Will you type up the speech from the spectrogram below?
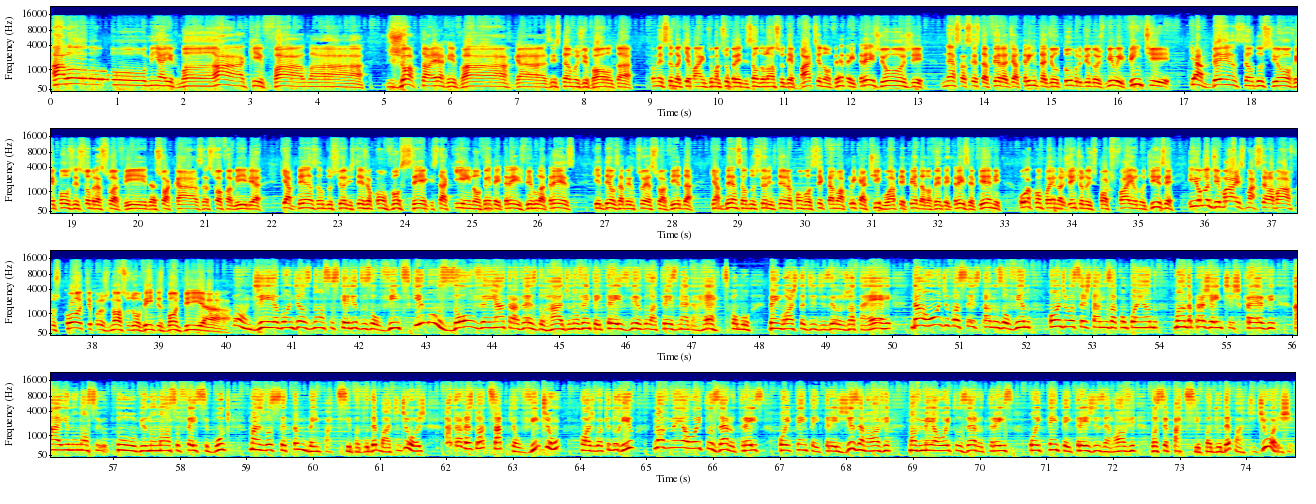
Alô, minha irmã. Aqui fala J.R. Vargas. Estamos de volta Começando aqui mais uma super edição do nosso Debate 93 de hoje, nessa sexta-feira, dia 30 de outubro de 2020. Que a bênção do Senhor repouse sobre a sua vida, sua casa, sua família. Que a bênção do Senhor esteja com você que está aqui em 93,3. Que Deus abençoe a sua vida que a bênção do Senhor esteja com você que está no aplicativo app da 93 FM ou acompanhando a gente no Spotify ou no Deezer. E onde mais, Marcela Bastos? Conte para os nossos ouvintes. Bom dia. Bom dia, bom dia aos nossos queridos ouvintes que nos ouvem através do rádio 93,3 MHz, como bem gosta de dizer o JR. Da onde você está nos ouvindo, onde você está nos acompanhando, manda pra gente, escreve aí no nosso YouTube, no nosso Facebook, mas você também participa do debate de hoje através do WhatsApp, que é o 21, código aqui do Rio, 96803 8319 96803 8319. Você participa do debate de hoje.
